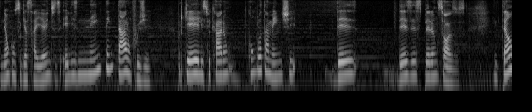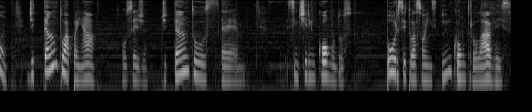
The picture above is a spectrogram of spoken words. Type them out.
e não conseguia sair antes, eles nem tentaram fugir, porque eles ficaram completamente de- desesperançosos. Então, de tanto apanhar, ou seja, de tantos é, sentir incômodos por situações incontroláveis,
